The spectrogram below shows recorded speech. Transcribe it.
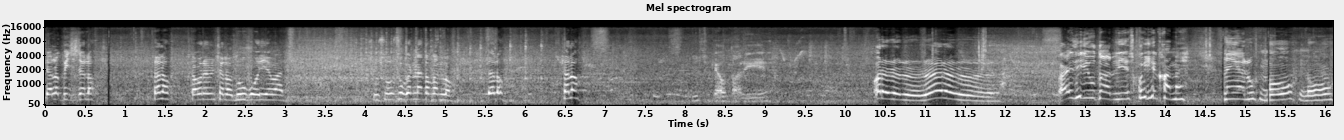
चलो पीछे चलो। चलो, कमरे में चलो, धूप हो रही है बाहर। सुसु सुसु करना तो कर लो। चलो चलो। क्या उतार रही है? अरे ये उतार रही है इसको ये खाना है। नहीं आलू नो नो।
